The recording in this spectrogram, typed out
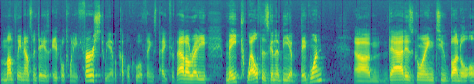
monthly announcement day is April 21st. We have a couple cool things pegged for that already. May 12th is going to be a big one. Um, that is going to bundle a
